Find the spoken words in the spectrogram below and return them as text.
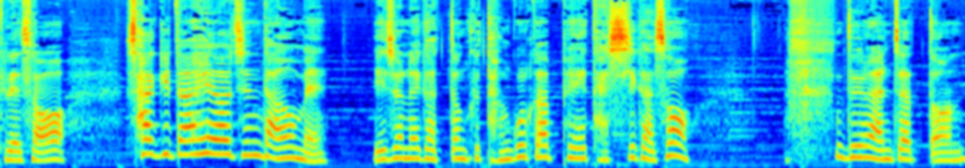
그래서 사귀다 헤어진 다음에 예전에 갔던 그 단골 카페에 다시 가서 늘 앉았던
